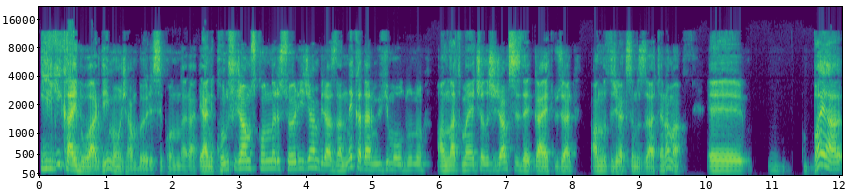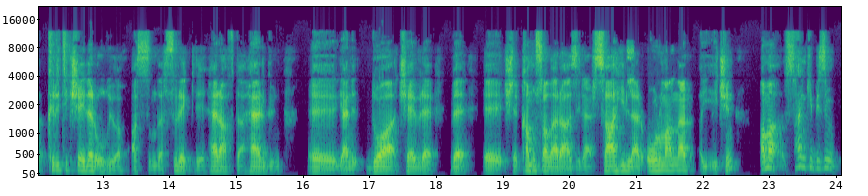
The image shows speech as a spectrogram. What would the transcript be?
ilgi kaybı var değil mi hocam böylesi konulara? Yani konuşacağımız konuları söyleyeceğim birazdan. Ne kadar mühim olduğunu anlatmaya çalışacağım. Siz de gayet güzel anlatacaksınız zaten ama e, bayağı kritik şeyler oluyor aslında sürekli her hafta her gün. E, yani doğa, çevre ve e, işte kamusal araziler, sahiller, ormanlar için. Ama sanki bizim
